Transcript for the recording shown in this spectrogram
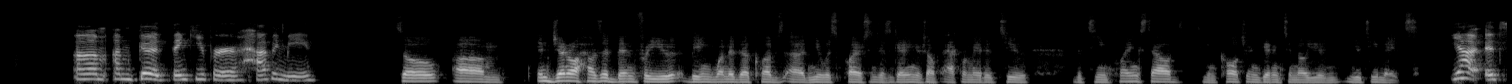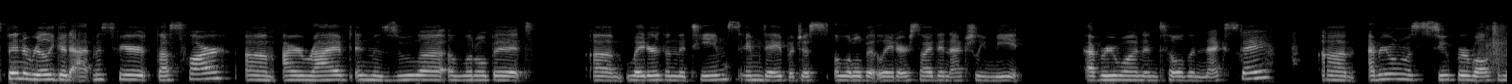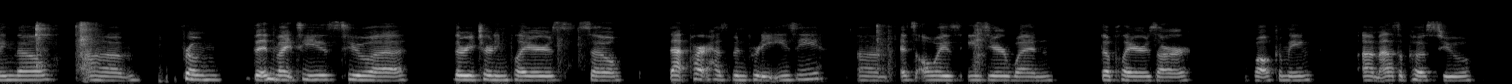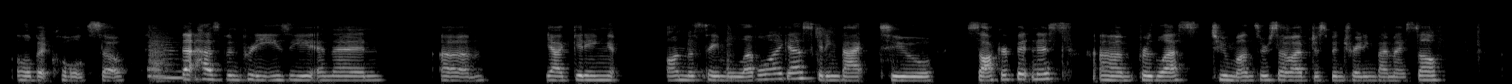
Um, I'm good. Thank you for having me. So, um, in general, how's it been for you being one of the club's uh, newest players and just getting yourself acclimated to the team playing style, team culture, and getting to know your new teammates? Yeah, it's been a really good atmosphere thus far. Um, I arrived in Missoula a little bit um, later than the team, same day, but just a little bit later. So I didn't actually meet everyone until the next day. Um, everyone was super welcoming though, um, from the invitees to uh, the returning players. So that part has been pretty easy. Um, it's always easier when the players are welcoming um, as opposed to a little bit cold. So that has been pretty easy. And then, um, yeah, getting on the same level, I guess, getting back to soccer fitness. Um, for the last two months or so, I've just been training by myself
